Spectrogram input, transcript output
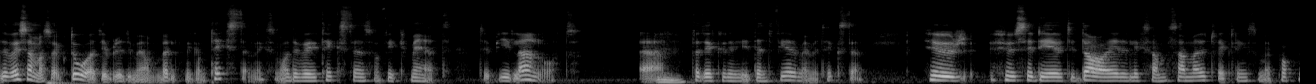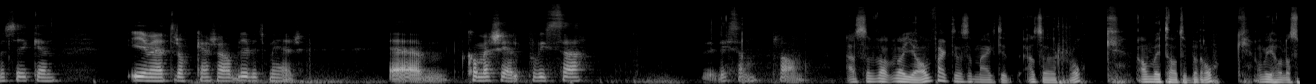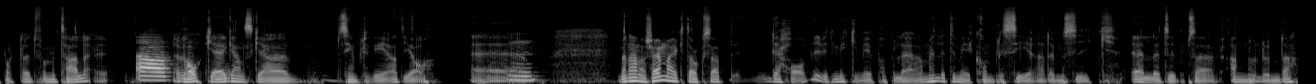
det var ju samma sak då att jag brydde mig om, väldigt mycket om texten. Liksom. Och det var ju texten som fick mig att typ gilla en låt. Uh, mm. För att jag kunde identifiera mig med texten. Hur, hur ser det ut idag? Är det liksom samma utveckling som i popmusiken? I och med att rock kanske har blivit mer um, kommersiell på vissa liksom, plan. Alltså vad, vad jag faktiskt har märkt, typ, alltså rock, om vi tar typ rock, om vi håller oss borta lite från metall, Ja. Rock är ganska simplifierat, ja. Eh, mm. Men annars har jag märkt också att det har blivit mycket mer populärt med lite mer komplicerade musik. Eller typ så här annorlunda.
